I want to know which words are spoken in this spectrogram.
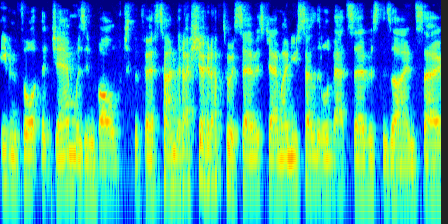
even thought that Jam was involved the first time that I showed up to a service jam. I knew so little about service design. So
